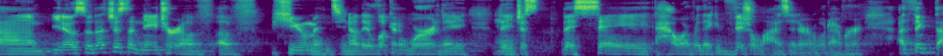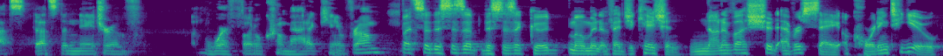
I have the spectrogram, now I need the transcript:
um, you know so that's just the nature of of humans you know they look at a word they they just they say however they can visualize it or whatever. I think that's that's the nature of where photochromatic came from. But so this is a this is a good moment of education. None of us should ever say according to you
